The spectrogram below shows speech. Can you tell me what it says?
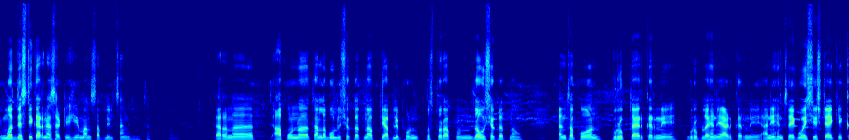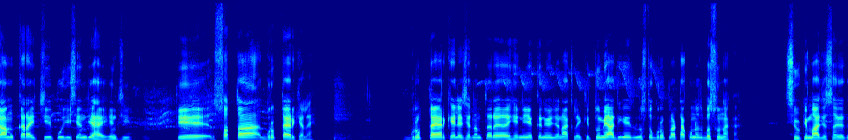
ती मध्यस्थी करण्यासाठी ही माणसं आपल्याला चांगली हं. कारण आपण त्यांना बोलू शकत नाही की आपले फोन पस्तोर आपण जाऊ शकत नाहो. ह्यांचा फोन ग्रुप तयार करणे ग्रुपला ह्याने ॲड करणे आणि ह्यांचं एक वैशिष्ट्य आहे की काम करायची पोझिशन जी आहे ह्यांची ते स्वतः ग्रुप तयार केला आहे ग्रुप तयार केल्याच्यानंतर अं, ह्यांनी एक नियोजन आखलं की तुम्ही आधी नुसतं ग्रुपला टाकूनच बसू नका. शेवटी माझ्या संग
